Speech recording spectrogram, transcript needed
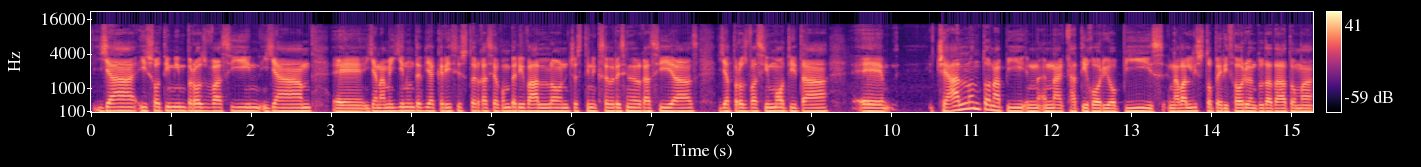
για ισότιμη πρόσβαση, για, ε, για να μην γίνονται διακρίσεις στο εργασιακό περιβάλλον και στην εξέβρεση εργασίας, για προσβασιμότητα. Ε, και άλλον το να, πει, να, να κατηγοριοποιείς, να βάλεις στο περιθώριο τούτα τα άτομα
